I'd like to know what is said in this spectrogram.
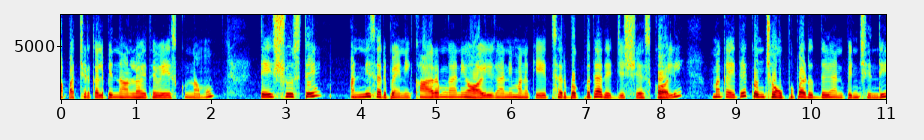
ఆ పచ్చడి కలిపిన దానిలో అయితే వేసుకున్నాము. టేస్ట్ చూస్తే అన్నీ సరిపోయినాయి. కారం కానీ ఆయిల్ కానీ మనకి ఏది సరిపోకపోతే అది అడ్జస్ట్ చేసుకోవాలి. మాకైతే కొంచెం ఉప్పు పడుద్ది అనిపించింది.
